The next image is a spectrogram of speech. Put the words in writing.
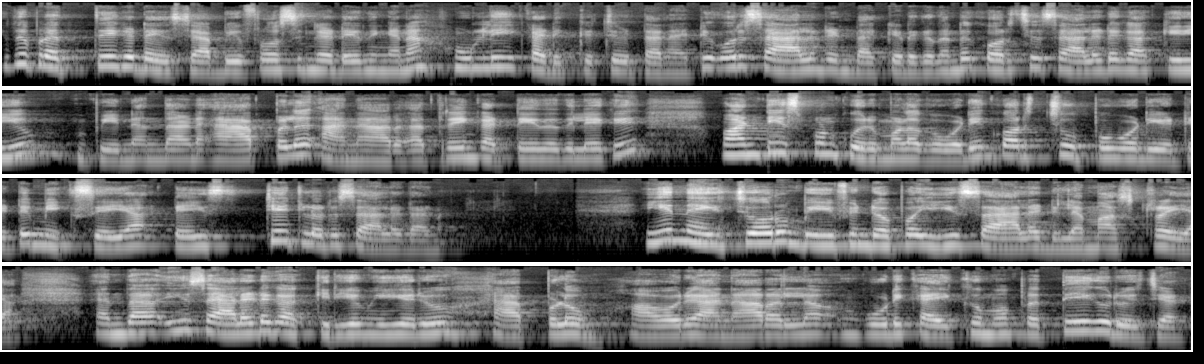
ഇത് പ്രത്യേക ടേസ്റ്റാണ് ബീഫ് റോസിന്റെ ഇടയിൽ നിന്ന് ഇങ്ങനെ ഉള്ളി കടിക്കിച്ച് കിട്ടാനായിട്ട് ഒരു സാലഡ് ഉണ്ടാക്കിയെടുക്കുന്നുണ്ട്. കുറച്ച് സാലഡ് കക്കിരിയും പിന്നെ എന്താണ് ആപ്പിൾ അനാർ അത്രയും കട്ട് ചെയ്തതിലേക്ക് വൺ ടീസ്പൂൺ കുരുമുളക് പൊടിയും കുറച്ച് ഉപ്പ് പൊടി ഇട്ടിട്ട് മിക്സ് ചെയ്യുക. ടേസ്റ്റി ആയിട്ടുള്ളൊരു സാലഡാണ് ഈ നെയ്ച്ചോറും ബീഫിന്റെ ഒപ്പം ഈ സാലഡില്ല മസ്റ്റ് ചെയ്യുക എന്താ ഈ സാലഡ് കക്കിരിയും ഈ ഒരു ആപ്പിളും ആ ഒരു അനാറെല്ലാം കൂടി കഴിക്കുമ്പോൾ പ്രത്യേക രുചിയാണ്.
